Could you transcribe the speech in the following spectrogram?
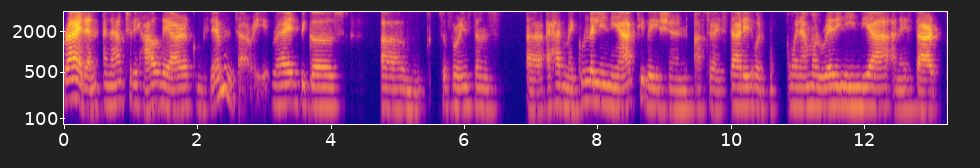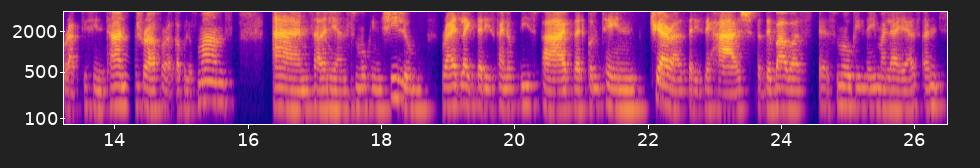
right and and actually how they are complementary right because um so for instance uh, I had my Kundalini activation after I started when when I'm already in India and I start practicing Tantra for a couple of months and suddenly I'm smoking chillum, right? Like that is kind of this pipe that contain charas, that is the hash that the Babas uh, smoke in the Himalayas, and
